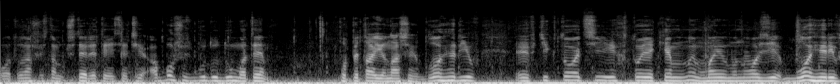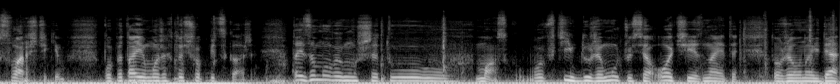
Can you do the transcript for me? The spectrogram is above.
От вона щось там 4 тисячі, або щось буду думати. Попитаю наших блогерів е, в Тіктоці, хто яким, ну маю на увазі блогерів-сварщиків. Попитаю, може хтось що підскаже. Та й замовимо ще ту маску. Бо втім дуже мучуся, очі, знаєте, то вже воно йде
